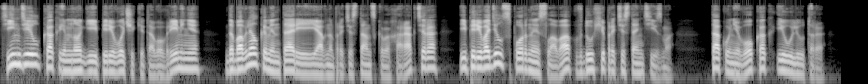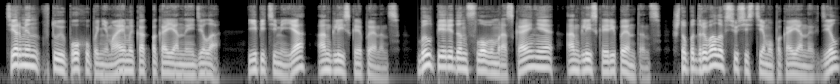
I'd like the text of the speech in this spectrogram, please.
Тиндил, как и многие переводчики того времени, добавлял комментарии явно протестантского характера и переводил спорные слова в духе протестантизма. Так у него, как и у Лютера, термин в ту эпоху понимаемый как покаянные дела, епитемия, английская penance, был передан словом раскаяние, английской repentance, что подрывало всю систему покаянных дел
